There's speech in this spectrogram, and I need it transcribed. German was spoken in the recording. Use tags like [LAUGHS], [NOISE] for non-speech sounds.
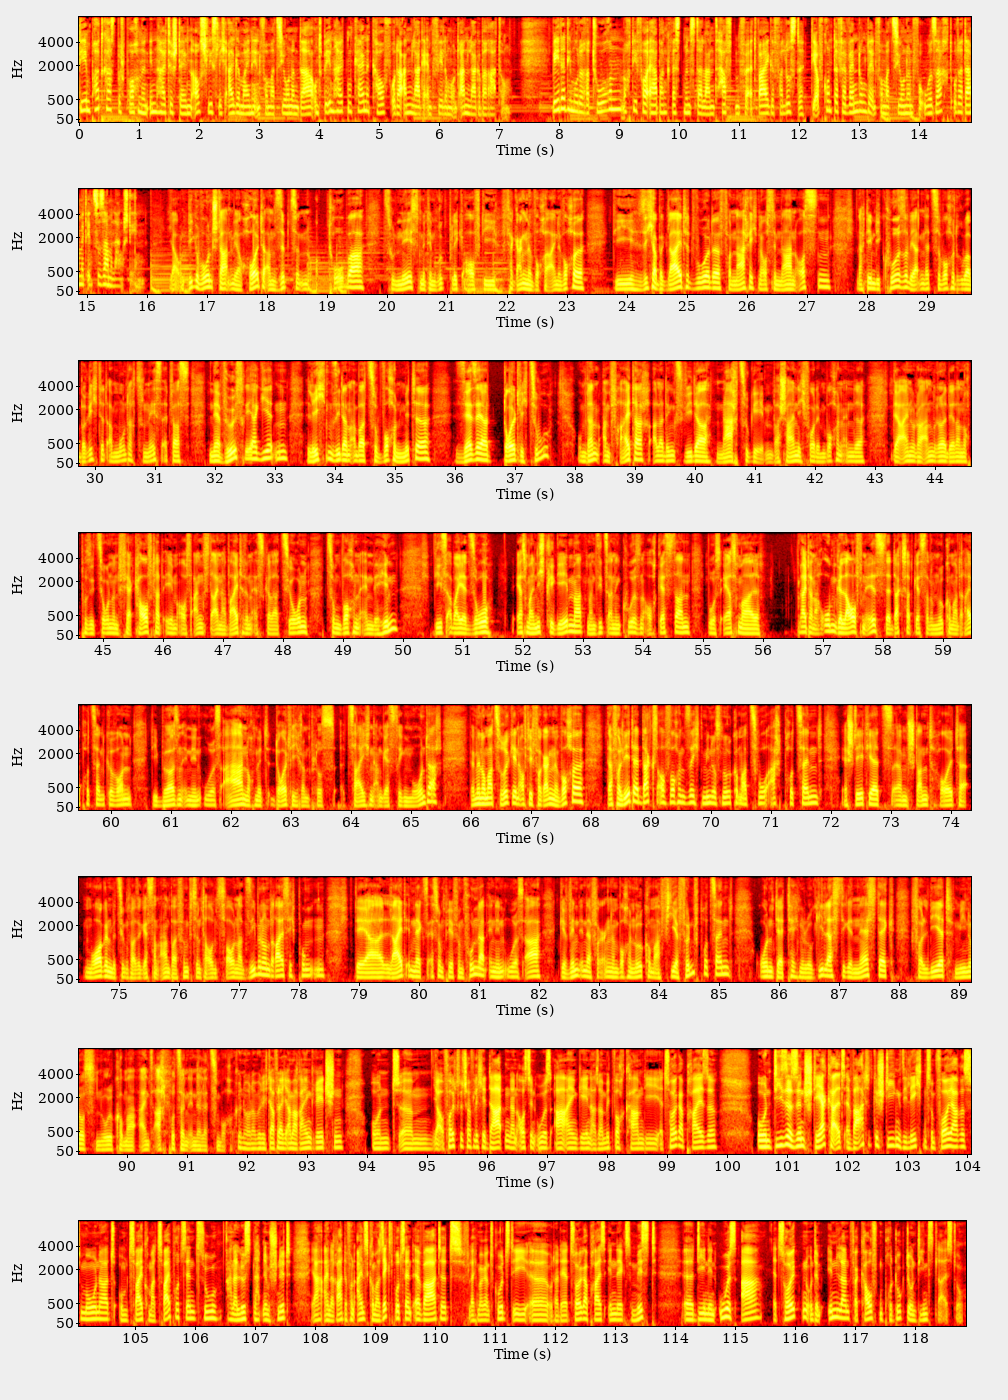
Die im Podcast besprochenen Inhalte stellen ausschließlich allgemeine Informationen dar und beinhalten keine Kauf- oder Anlageempfehlung und Anlageberatung. Weder die Moderatoren noch die VR Bank Westmünsterland haften für etwaige Verluste, die aufgrund der Verwendung der Informationen verursacht oder damit in Zusammenhang stehen. Ja, und wie gewohnt starten wir heute am 17. Oktober zunächst mit dem Rückblick auf die vergangene Woche. Eine Woche, die sicher begleitet wurde von Nachrichten aus dem Nahen Osten, nachdem die Kurse, wir hatten letzte Woche darüber berichtet, am Montag zunächst etwas nervös reagierten, legten sie dann aber zur Wochenmitte sehr, sehr deutlich zu, um dann am Freitag allerdings wieder nachzugeben. Wahrscheinlich vor dem Wochenende der ein oder andere, der dann noch Positionen verkauft hat, eben aus Angst einer weiteren Eskalation zum Wochenende hin. Dies aber jetzt so erstmal nicht gegeben hat. Man sieht es an den Kursen auch gestern, wo es erstmal weiter nach oben gelaufen ist. Der DAX hat gestern um 0,3% gewonnen. Die Börsen in den USA noch mit deutlicheren Pluszeichen am gestrigen Montag. Wenn wir nochmal zurückgehen auf die vergangene Woche, da verliert der DAX auf Wochensicht minus 0,28% Er steht jetzt, ähm, Stand heute Morgen bzw. gestern Abend bei 15.237 Punkten. Der Leitindex S&P 500 in den USA gewinnt in der vergangenen Woche 0,45 und der technologielastige Nasdaq verliert minus 0,18% in der letzten Woche. Genau, dann würde ich da vielleicht einmal reingrätschen und ähm, ja, auf volkswirtschaftliche Daten dann aus den USA eingehen. Also am Mittwoch kamen die Erzeugerpreise und diese sind stärker als erwartet gestiegen. Sie legten zum Vorjahresmonat um 2,2 Prozent zu. Analysten hatten im Schnitt ja, eine Rate von 1,6 Prozent erwartet. Vielleicht mal ganz kurz, die, äh, oder der Erzeugerpreisindex misst äh, die in den USA erzeugten und im Inland verkauften Produkte und Dienstleistungen.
